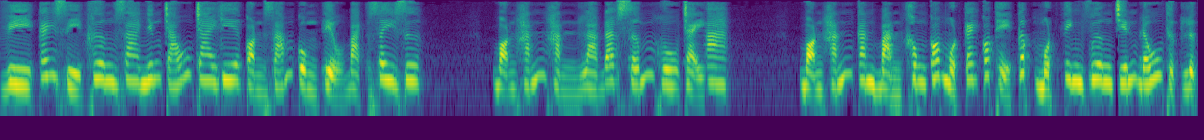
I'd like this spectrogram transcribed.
Vì cái gì Khương gia những cháu trai kia còn dám cùng Tiểu Bạch dây dưa. Bọn hắn hẳn là đã sớm hù chạy a. bọn hắn căn bản không có một cái có thể cấp một tinh vương chiến đấu thực lực.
